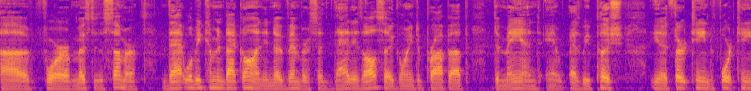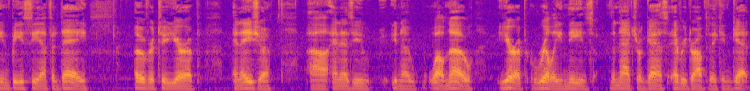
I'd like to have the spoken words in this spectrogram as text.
uh, for most of the summer. That will be coming back on in November, so that is also going to prop up demand, and as we push, you know, 13 to 14 BCF a day over to Europe and Asia. Uh, and as you you know well know, Europe really needs the natural gas every drop they can get.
